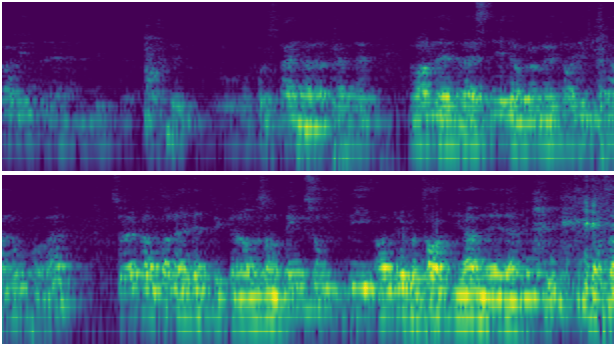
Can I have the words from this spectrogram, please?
bare litt, litt og for Steinar. For at når han reiser nedover og møter alle bilene oppover, så er det bl.a. elektrikere og sånne ting som vi aldri får tak i her nede. Så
